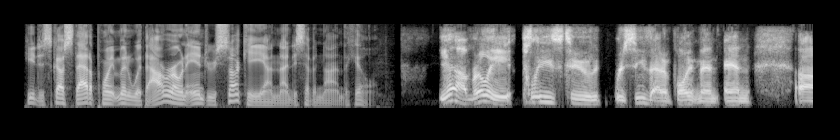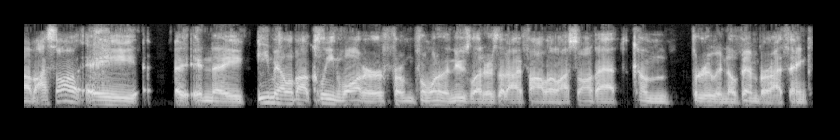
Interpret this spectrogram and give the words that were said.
He discussed that appointment with our own Andrew Stuckey on 97.9 The Hill. Yeah, I'm really pleased to receive that appointment, and um, I saw a in a email about clean water from from one of the newsletters that I follow. I saw that come through in November. I think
